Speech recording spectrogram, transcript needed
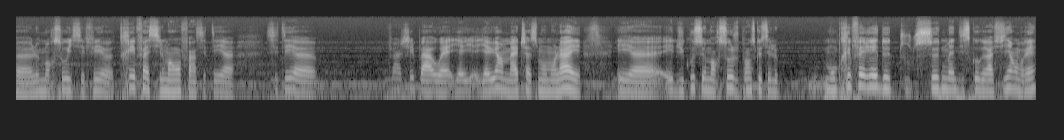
Euh, le morceau, il s'est fait euh, très facilement. Enfin, c'était. c'était enfin, je sais pas, ouais. Il y, a eu un match à ce moment-là. Et, et, et, du coup, ce morceau, je pense que c'est le, mon préféré de tous ceux de ma discographie, en vrai.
